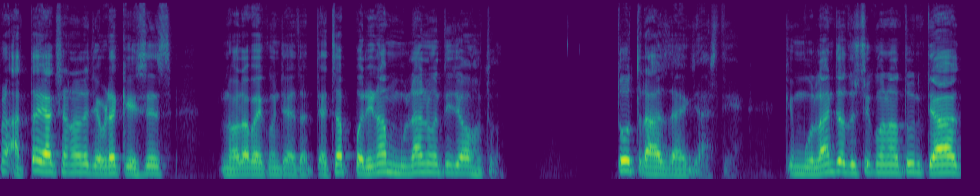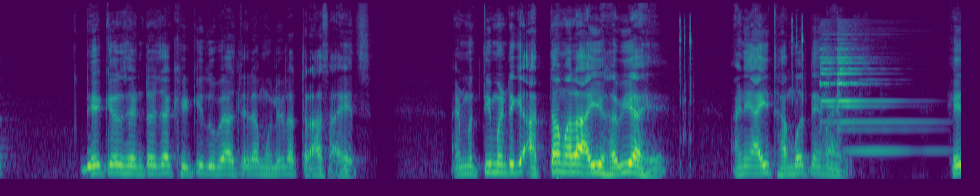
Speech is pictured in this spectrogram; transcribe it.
पण आत्ता या क्षणाला जेवढ्या केसेस नवरा बायकोंच्या येतात त्याचा परिणाम मुलांवरती जेव्हा होतो तो त्रासदायक जास्ती आहे. की मुलांच्या दृष्टिकोनातून त्या डे केअर सेंटरच्या खिडकीत उभ्या असलेल्या मुलीला त्रास आहेच. आणि मग ती म्हणते की आत्ता मला आई हवी आहे आणि आई थांबत नाही माझ्या हे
